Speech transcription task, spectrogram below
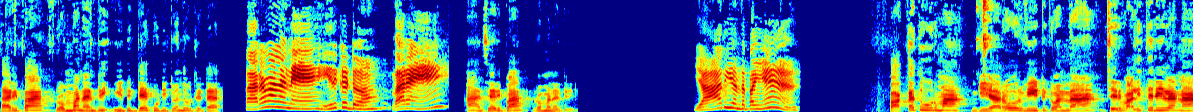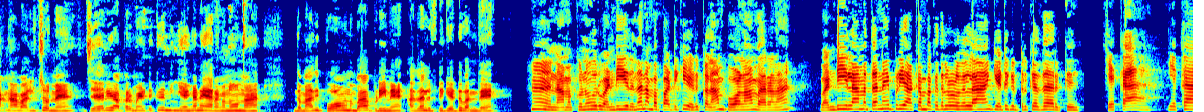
சரிப்பா ரொம்ப நன்றி. வீட்டுக்கிட்டே கூட்டிட்டு வந்து விட்டுட்ட. பரவாயில்லண்ணே இருக்கட்டும். வரேன். ஆ சரிப்பா ரொம்ப நன்றி. யார் அந்த பையன்? பக்கத்து ஊர்மா? இங்க யாரோ ஒரு வீட்டுக்கு வந்தான் சரி வழி தெரியலண்ணா. நான் வழி சொன்னேன். சரி அப்புறமேட்டுக்கு நீங்க எங்கன இறங்கணும்னா? இந்த மாதிரி போகணும்பா அப்படின்னு. அதான் லிஃப்ட் கேட்டு வந்தேன். ஹம், நமக்குன்னு ஒரு வண்டி இருந்தால் நம்ம பாட்டுக்கு எடுக்கலாம் போகலாம் வரலாம். வண்டி இல்லாமல் தானே இப்படி அக்கம் பக்கத்தில் உள்ளதெல்லாம் கேட்டுக்கிட்டு இருக்கதா இருக்கு? ஏக்கா ஏக்கா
